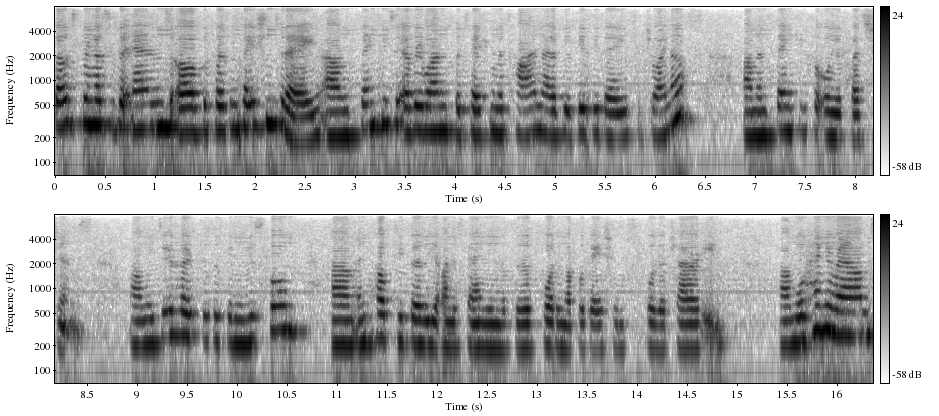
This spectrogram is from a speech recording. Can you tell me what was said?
does bring us to the end of the presentation today. Um, thank you to everyone for taking the time out of your busy day to join us um, and thank you for all your questions. Um, we do hope this has been useful um, and helped you further your understanding of the reporting obligations for your charity. We'll hang around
